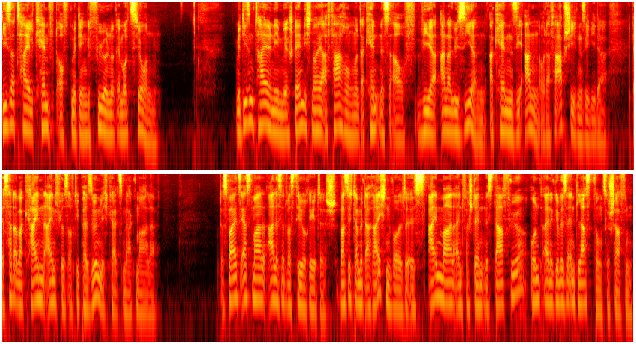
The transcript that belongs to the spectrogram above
Dieser Teil kämpft oft mit den Gefühlen und Emotionen. Mit diesem Teil nehmen wir ständig neue Erfahrungen und Erkenntnisse auf. Wir analysieren, erkennen sie an oder verabschieden sie wieder. Das hat aber keinen Einfluss auf die Persönlichkeitsmerkmale. Das war jetzt erstmal alles etwas theoretisch. Was ich damit erreichen wollte, ist einmal ein Verständnis dafür und eine gewisse Entlastung zu schaffen.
